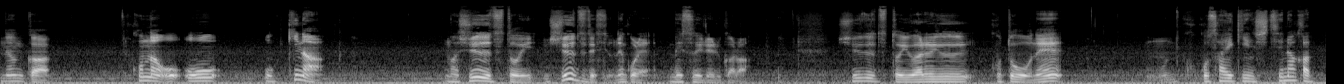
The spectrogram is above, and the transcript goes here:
なんか、こんなお、お、おっきなまあ、手術と、手術ですよね、これ。メス入れるから。手術と言われることをね、ここ最近してなかった。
